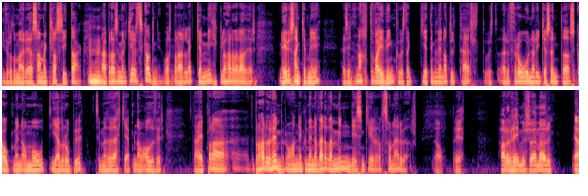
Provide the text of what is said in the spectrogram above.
íþróttamæður eða sama klassi í dag. Mm það er bara það sem er að gerast í skákinni. Þú varst bara að leggja miklu harðar að þér meiri sankefni, þessi nattvæðing þú veist að geta einhvern veginn allir telt þú veist, það eru þróunaríkja að senda skákmenn á mót í Evrópu sem þau ekki efna á áður fyrr. Það er bara, þetta er bara harður heimur og hann er einhvern veginn að verða minni sem gerir allt svona erfiðar. Já, rétt Harður heimur, svo er maðurinn. Já,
